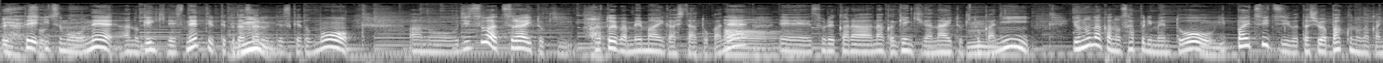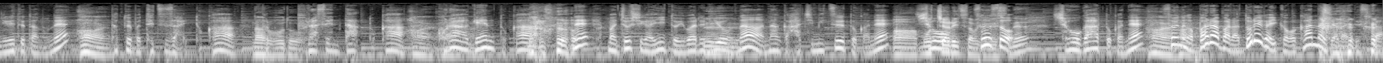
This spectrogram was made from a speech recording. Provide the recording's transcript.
でええそういつもねあの元気ですねって言ってくださるんですけども、あの実は辛い時はい。例えばめまいがしたとかね、あー。えーそれからなんか元気がない時とかに、世の中のサプリメントをいっぱいついつい私はバッグの中に入れてたのね。はい。例えば鉄剤とかなるほど。プラセンタとか、はいはいはい。コラーゲンとか、ね。まあ、女子がいいと言われるような、なんか蜂蜜とかね。しょうあー持ち歩いてたわけですそうねそう。生姜とかね、はいはいそういうのがバラバラどれがいいかわかんないじゃないですか。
